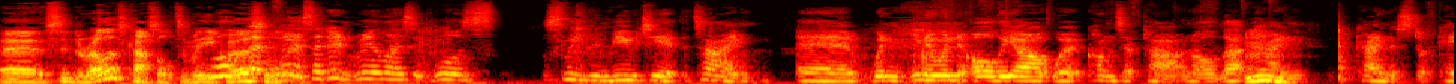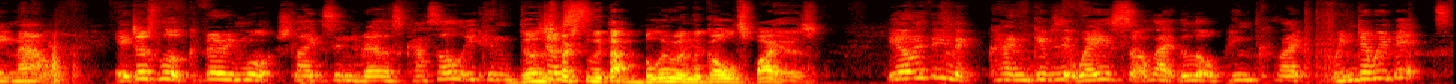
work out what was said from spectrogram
uh, Cinderella's castle to me Well, personally. at first I didn't realise it was Sleeping Beauty at the time. Uh, when you know when all the artwork, concept art, and all that Mm. kind kind of stuff came out, it does look very much like Cinderella's castle. You can It does, just especially with that blue and the gold spires. The only thing that kind of gives it away is sort of like the little pink like windowy bits.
